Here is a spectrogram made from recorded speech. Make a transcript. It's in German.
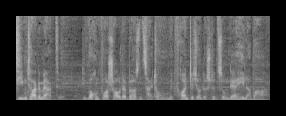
Sieben Tage Märkte, die Wochenvorschau der Börsenzeitung mit freundlicher Unterstützung der Helabar.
